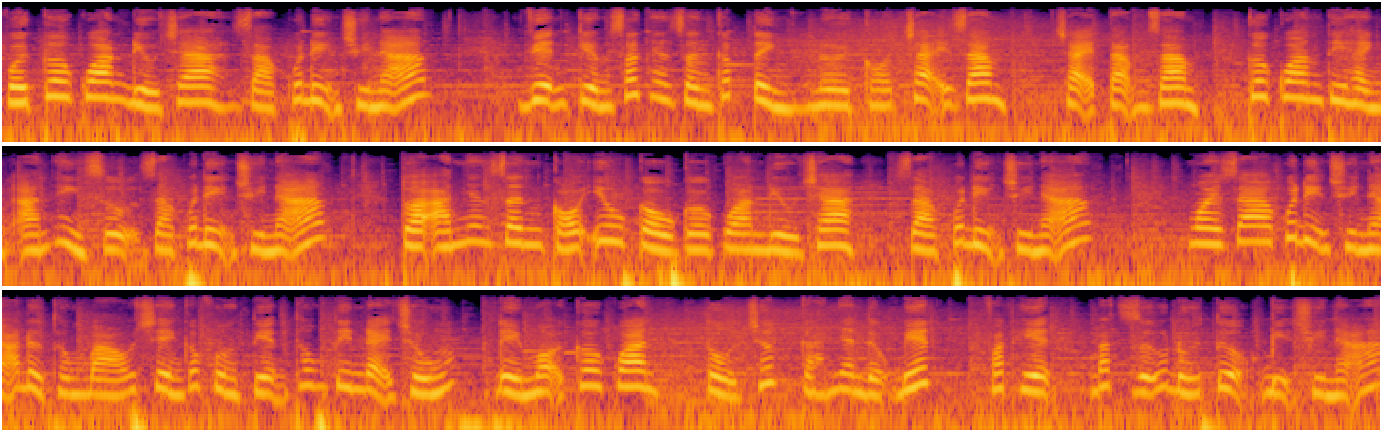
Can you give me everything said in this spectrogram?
với cơ quan điều tra ra quyết định truy nã. Viện Kiểm sát Nhân dân cấp tỉnh nơi có trại giam, trại tạm giam, cơ quan thi hành án hình sự ra quyết định truy nã. Tòa án Nhân dân có yêu cầu cơ quan điều tra ra quyết định truy nã. Ngoài ra, quyết định truy nã được thông báo trên các phương tiện thông tin đại chúng để mọi cơ quan, tổ chức cá nhân được biết, phát hiện, bắt giữ đối tượng bị truy nã.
